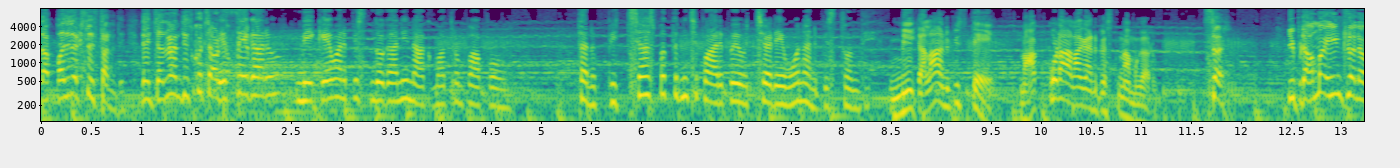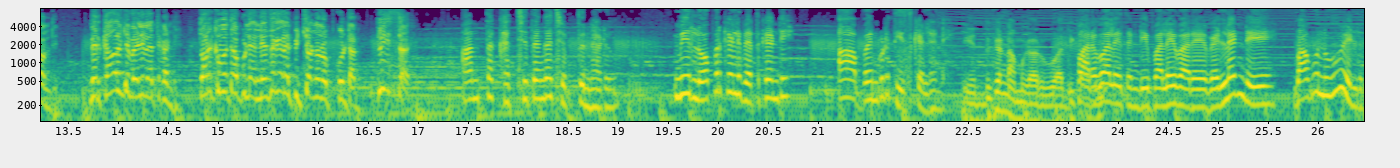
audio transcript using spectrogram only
నాకు పది లక్షలు ఇస్తానండి నేను చంద్రని తీసుకొచ్చి ఆవిడ ఎస్ఐ గారు మీకేమనిపిస్తుందో గానీ నాకు మాత్రం పాపం తను పిచ్చాసుపత్రి నుంచి పారిపోయి వచ్చాడేమో అని అనిపిస్తోంది. మీకు అలా అనిపిస్తే నాకు కూడా అలాగే అనిపిస్తుంది అమ్మగారు. సార్ ఇప్పుడు అమ్మాయి ఇంట్లోనే ఉంది. మీరు కావాలంటే వెళ్ళి వెతకండి. దొరకపోతే అప్పుడు నేను నిజంగానే పిచ్చోడని ఒప్పుకుంటాను. Please sir. అంత ఖచ్చితంగా చెప్తున్నాడు. మీరు లోపలికెళ్ళి వెతకండి. ఆ అబ్బాయిని కూడా తీసుకెళ్ళండి. ఎందుకండి అమ్మగారు? అది కాదు. పర్వాలేదండి భలే వారే. వెళ్ళండి. బాబు నువ్వు వెళ్ళు.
